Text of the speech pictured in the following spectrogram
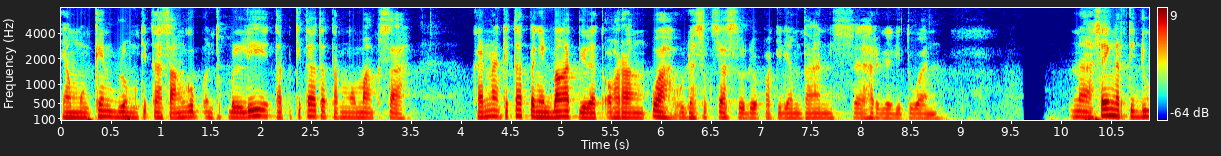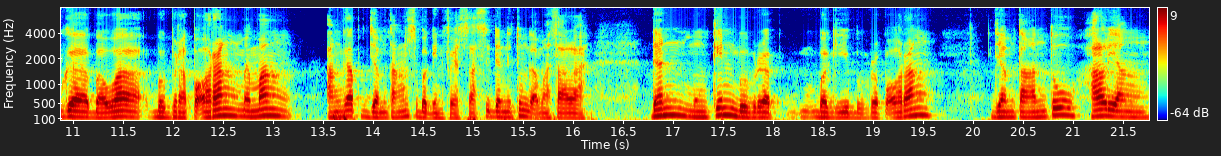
yang mungkin belum kita sanggup untuk beli tapi kita tetap memaksa? Karena kita pengen banget dilihat orang wah udah sukses udah pakai jam tangan seharga gituan. Nah saya ngerti juga bahwa beberapa orang memang anggap jam tangan sebagai investasi dan itu nggak masalah. Dan mungkin beberapa bagi beberapa orang jam tangan tuh hal yang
